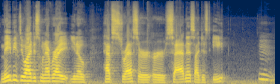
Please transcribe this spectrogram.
maybe do I just whenever I you know have stress or, or sadness, I just eat. Hmm.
